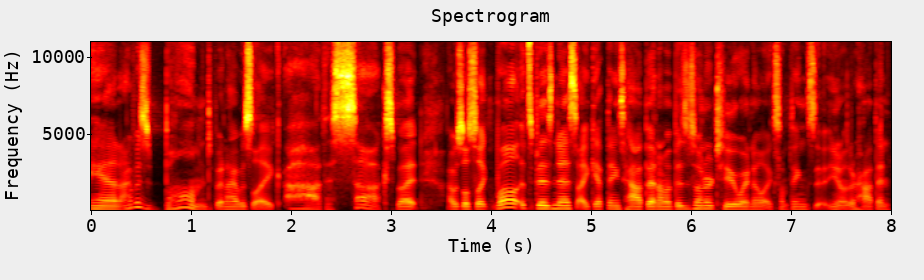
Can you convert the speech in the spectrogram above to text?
And i was bummed but i was like ah this sucks. But i was also like well it's business. I get things happen. I'm a business owner too. I know like some things you know that happen.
